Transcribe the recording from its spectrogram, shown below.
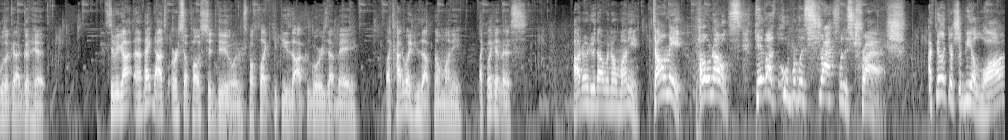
Ooh, look at that, good hit. See, we got, I think that's what we're supposed to do, and we're supposed to, like, keep these Akugoris at bay. Like, how do I do that with no money? Like, look at this. How do I do that with no money? Tell me! Ponos! Give us Uberless strats for this trash! I feel like there should be a law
